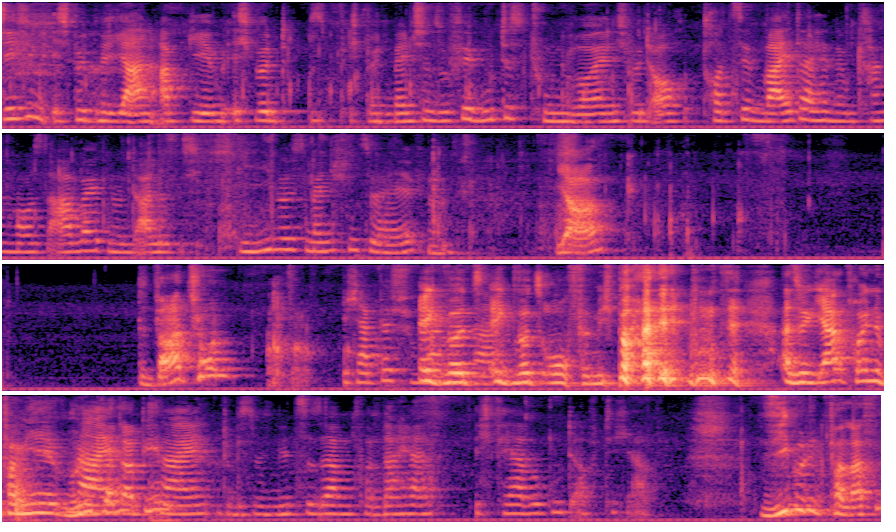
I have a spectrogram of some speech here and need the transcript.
definitiv, ich würde Milliarden abgeben. Ich würde ich würd Menschen so viel Gutes tun wollen. Ich würde auch trotzdem weiterhin im Krankenhaus arbeiten und alles. Ich, ich liebe es, Menschen zu helfen. Ja. Das war's schon. Ich habe ja schon Ich mal würde gesagt. ich würd's auch für mich behalten. Also ja, Freunde, Familie, würde ich was Nein, abgeben. nein, du bist mit mir zusammen. Von daher, ich färbe gut auf dich ab. Sie würde ich verlassen.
